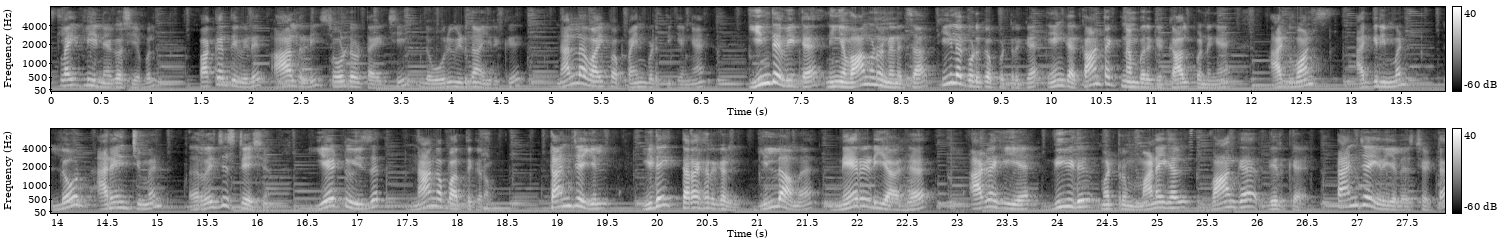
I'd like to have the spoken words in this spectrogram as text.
slightly negotiable பக்கத்து வீடு ஆல்ரெடி சோல்ட் அவுட் ஆயிடுச்சு. இந்த ஒரு வீடு தான் இருக்குது நல்ல வாய்ப்பை பயன்படுத்திக்கங்க. இந்த வீட்டை நீங்கள் வாங்கணும்னு நினச்சா கீழே கொடுக்கப்பட்டிருக்க எங்கள் காண்டாக்ட் நம்பருக்கு கால் பண்ணுங்கள் advance agreement loan arrangement registration A to Z நாங்கள் பார்த்துக்கிறோம் தஞ்சையில் இடைத்தரகர்கள் இல்லாமல் நேரடியாக அழகிய வீடு மற்றும் மனைகள் வாங்க விற்க தஞ்சை ரியல் எஸ்டேட்டை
